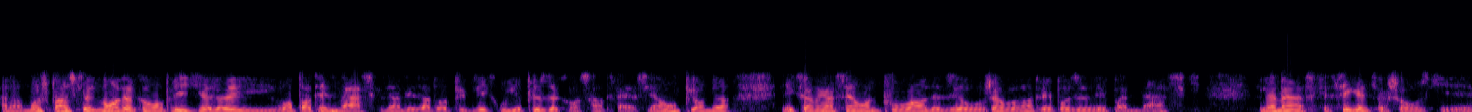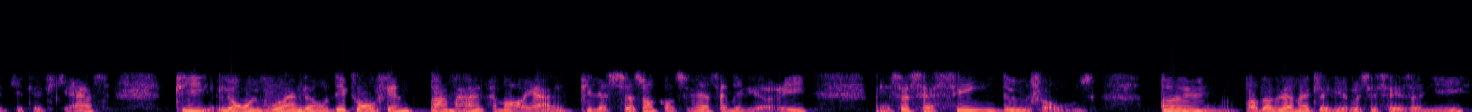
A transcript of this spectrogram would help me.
Alors moi, je pense que le monde a compris que là, ils vont porter le masque dans des endroits publics où il y a plus de concentration. Puis on a les commerçants ont le pouvoir de dire aux gens, vous rentrez pas si vous n'avez pas de masque. Le masque, c'est quelque chose qui est, qui est, efficace. Puis là, on le voit, là, on déconfine pas mal à Montréal, puis la situation continue à s'améliorer. Mais ça, ça signe deux choses. Un, probablement que le virus est saisonnier.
